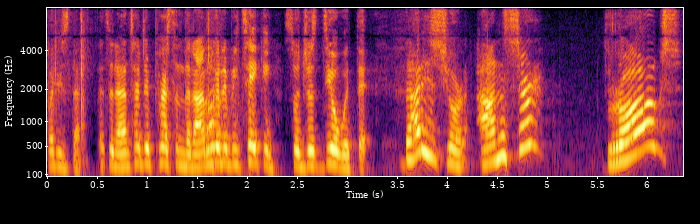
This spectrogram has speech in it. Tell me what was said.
What is that? That's an antidepressant that I'm gonna be taking, so just deal with it. That is your answer? Drugs?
